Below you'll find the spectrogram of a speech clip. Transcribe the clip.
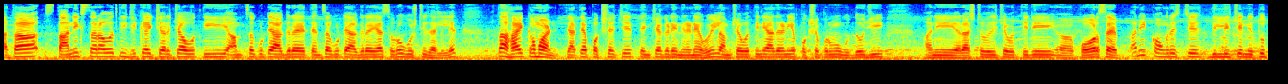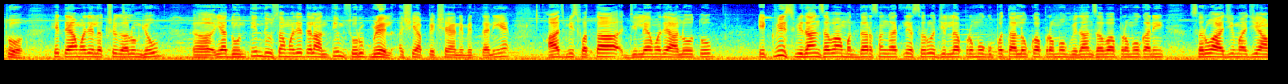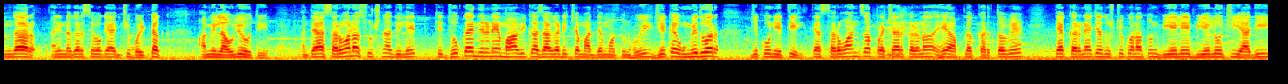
आता स्थानिक स्तरावरती जी काही चर्चा होती आमचं कुठे आग्रह आहे त्यांचा कुठे आग्रह ह्या सर्व गोष्टी झालेल्या आहेत. आता हायकमांड त्या त्या पक्षाचे त्यांच्याकडे निर्णय होईल. आमच्या वतीने आदरणीय पक्षप्रमुख उद्धवजी आणि राष्ट्रवादीच्या वतीने पवारसाहेब आणि काँग्रेसचे दिल्लीचे नेतृत्व हे त्यामध्ये लक्ष घालून घेऊन या दोन तीन दिवसामध्ये त्याला अंतिम स्वरूप मिळेल अशी अपेक्षा या निमित्ताने आहे. आज मी स्वतः जिल्ह्यामध्ये आलो होतो. एकवीस विधानसभा मतदारसंघातले सर्व जिल्हा प्रमुख उपतालुका प्रमुख विधानसभा प्रमुख आणि सर्व आजी माजी आमदार आणि नगरसेवक यांची बैठक आम्ही लावली होती. आणि त्या सर्वांना सूचना दिलेत की जो काय निर्णय महाविकास आघाडीच्या माध्यमातून होईल जे काय उमेदवार जे कोण येतील त्या सर्वांचा प्रचार करणं हे आपलं कर्तव्य आहे. त्या करण्याच्या दृष्टिकोनातून बी एल ए बी एल ओची यादी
